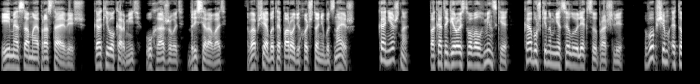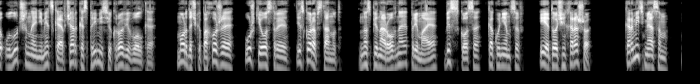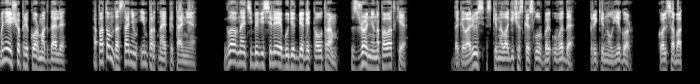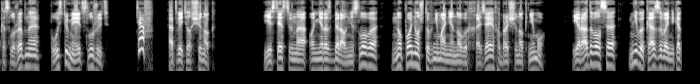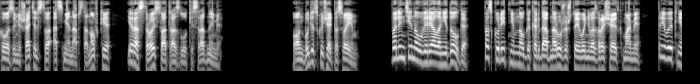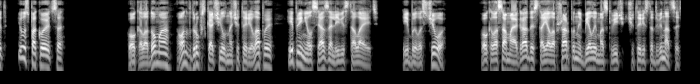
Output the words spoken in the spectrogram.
Имя – самая простая вещь. Как его кормить, ухаживать, дрессировать? Вообще об этой породе хоть что-нибудь знаешь? Конечно. Пока ты геройствовал в Минске, Кабушкины мне целую лекцию прошли. В общем, это улучшенная немецкая овчарка с примесью крови волка. Мордочка похожая, ушки острые и скоро встанут но спина ровная, прямая, без скоса, как у немцев, и это очень хорошо. Кормить мясом, мне еще прикормок дали, а потом достанем импортное питание. Главное, тебе веселее будет бегать по утрам, с Джонни на поводке. Договорюсь с кинологической службой УВД, прикинул Егор. Коль собака служебная, пусть умеет служить. Тяф! — ответил щенок. Естественно, он не разбирал ни слова, но понял, что внимание новых хозяев обращено к нему, и радовался, не выказывая никакого замешательства от смены обстановки и расстройства от разлуки с родными. Он будет скучать по своим? Валентина уверяла недолго, поскулит немного, когда обнаружит, что его не возвращают к маме, привыкнет и успокоится. Около дома он вдруг вскочил на четыре лапы и принялся заливисто лаять. И было с чего. Около самой ограды стоял обшарпанный белый «Москвич-412».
